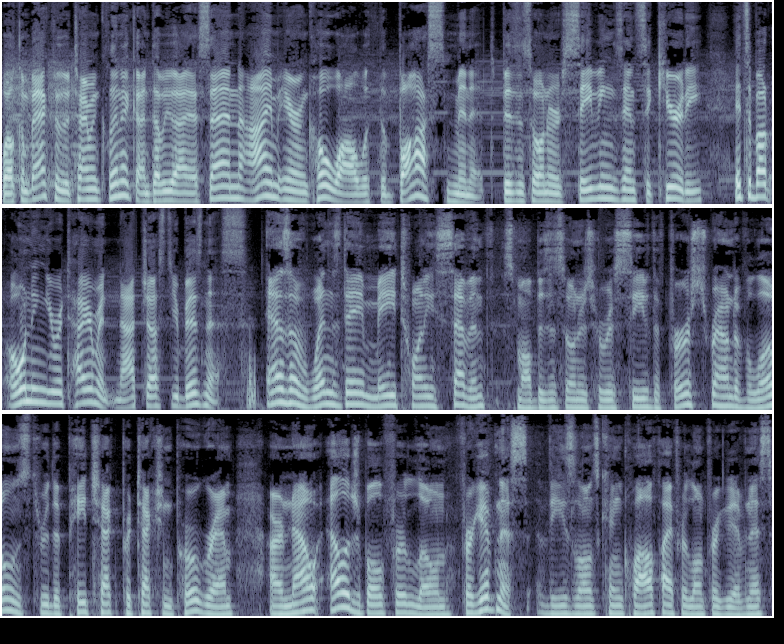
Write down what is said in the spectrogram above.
Welcome back to the Retirement Clinic on WISN. I'm Aaron Kowal with the Boss Minute, business owner's savings and security. It's about owning your retirement, not just your business. As of Wednesday, May 27th, small business owners who received the first round of loans through the Paycheck Protection Program are now eligible for loan forgiveness. These loans can qualify for loan forgiveness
